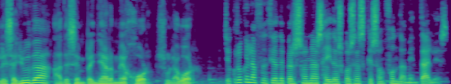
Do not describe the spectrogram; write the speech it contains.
les ayuda a desempeñar mejor su labor. Yo creo que en la función de personas hay dos cosas que son fundamentales.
